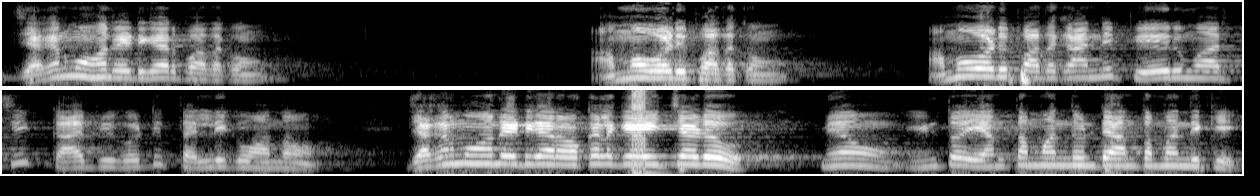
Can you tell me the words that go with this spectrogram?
జగన్మోహన్ రెడ్డి గారి పథకం. అమ్మఒడి పథకం. అమ్మఒడి పథకాన్ని పేరు మార్చి కాపీ కొట్టి తల్లికి వందనం జగన్మోహన్ రెడ్డి గారు ఒకరికే ఇచ్చాడు. మేము ఇంట్లో ఎంతమంది ఉంటే అంతమందికి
